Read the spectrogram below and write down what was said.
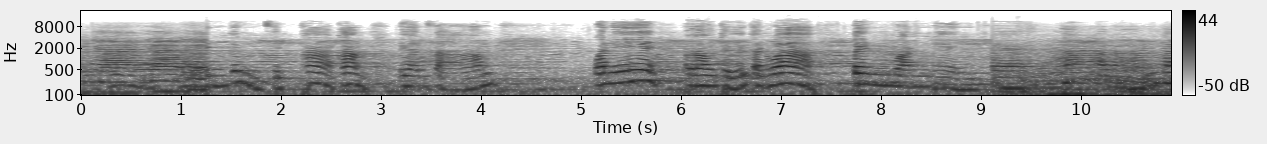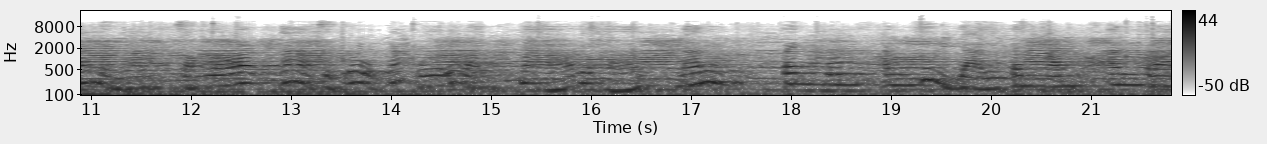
นการประพฤติเป็นขึ้น15ค่ำเดือน3วันนี้เราถือกันว่าเป็นวันแห่งแพร ทั้ง 1,250 รูปนักณเวรุวันมหาวิหาร นั้นเป็นบุญอันยิ่งใหญ่เป็นธรรมอันปรา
